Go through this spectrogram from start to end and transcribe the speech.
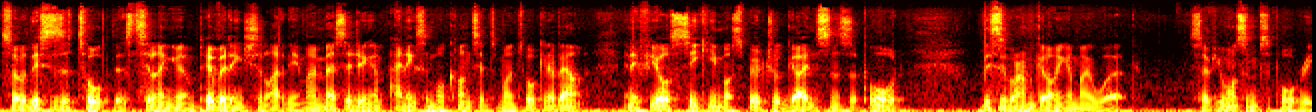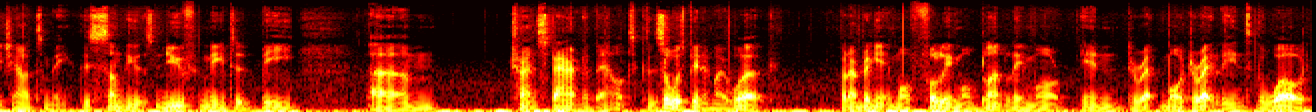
So this is a talk that's telling you I'm pivoting slightly in my messaging. I'm adding some more content to what I'm talking about. And if you're seeking more spiritual guidance and support, this is where I'm going in my work. So if you want some support, reach out to me. This is something that's new for me to be um, transparent about because it's always been in my work, but I'm bringing it more fully, more bluntly, more in direct, more directly into the world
